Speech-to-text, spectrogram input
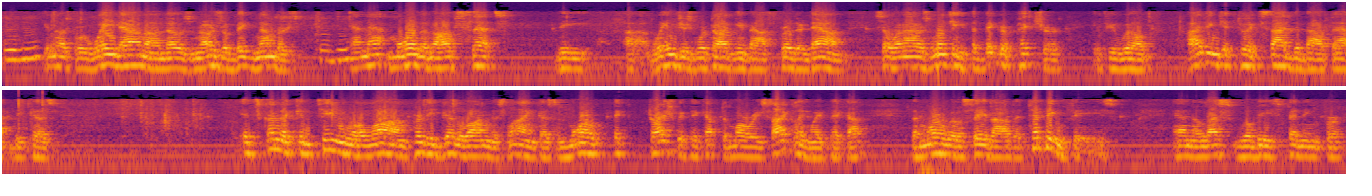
Mhm. you notice we're way down on those, and those are big numbers. Mhm. And that more than offsets the uh, wages we're talking about further down. So when I was looking at the bigger picture, if you will, I didn't get too excited about that because it's going to continue along pretty good along this line, because the more pick- trash we pick up, the more recycling we pick up, the more we'll save out of the tipping fees, and the less we'll be spending for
